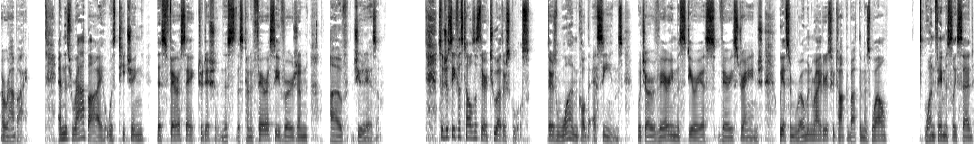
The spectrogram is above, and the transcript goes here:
a rabbi. And this rabbi was teaching this Pharisaic tradition, this, this kind of Pharisee version of Judaism. So Josephus tells us there are two other schools. There's one called the Essenes, which are very mysterious, very strange. We have some Roman writers who talk about them as well. One famously said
